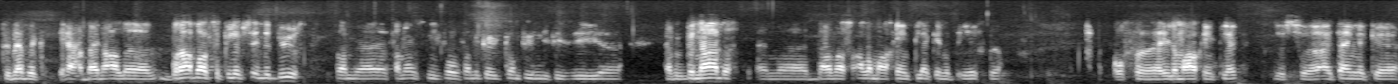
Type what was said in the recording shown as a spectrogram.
toen heb ik ja, bijna alle Brabantse clubs in de buurt van, van ons niveau, van de keukenkampioen-divisie, heb ik benaderd. En daar was allemaal geen plek in het eerste. Of helemaal geen plek. Dus uiteindelijk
